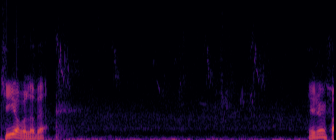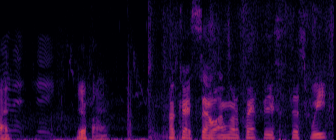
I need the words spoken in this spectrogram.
G over a little bit. You're doing fine. You're fine. Okay, so I'm going to plant this this wheat.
